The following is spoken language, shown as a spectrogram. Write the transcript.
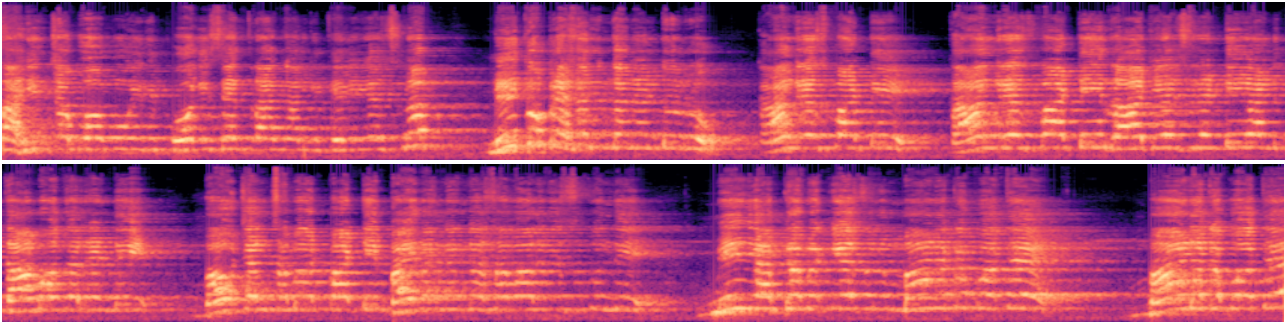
సహించబోము. ఇది పోలీస్ యంత్రాంగానికి తెలియజేస్తున్నాం. మీకు ప్రెషర్ ఉందని అంటున్నారు Congress party Congress party Rajesh Reddy and Damodar Reddy Bahujan Samaj party బహిరంగంగా సవాలు విసుకుంది మీ అక్రమ కేసులు మానకపోతే మానకపోతే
